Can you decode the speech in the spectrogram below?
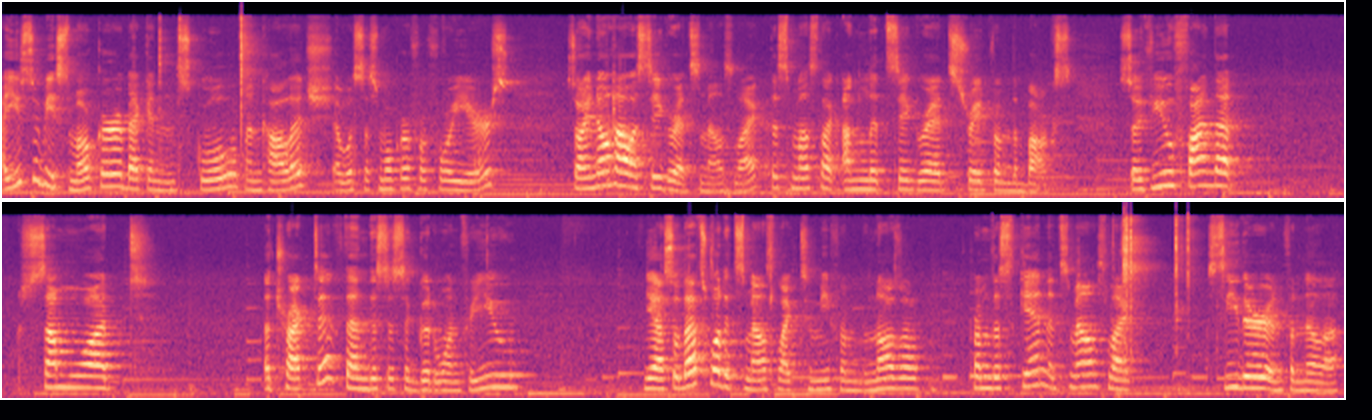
I used to be a smoker back in school and college. I was a smoker for four years. So I know how a cigarette smells like. This smells like unlit cigarette straight from the box. So if you find that somewhat attractive, then this is a good one for you. Yeah, so that's what it smells like to me from the nozzle. From the skin, it smells like cedar and vanilla.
